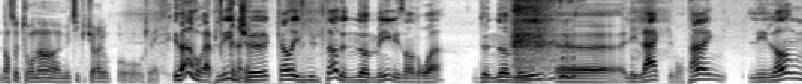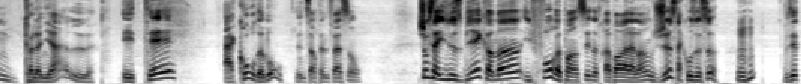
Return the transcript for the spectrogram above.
dans ce tournant euh, multiculturel au, au- au Québec. Et là, vous rappelez Canada. que quand est venu le temps de nommer les endroits, de nommer euh, les lacs, les montagnes, les langues coloniales étaient à court de mots, d'une certaine façon. Je trouve que ça illustre bien comment il faut repenser notre rapport à la langue juste à cause de ça. Mhm. Vous êtes,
